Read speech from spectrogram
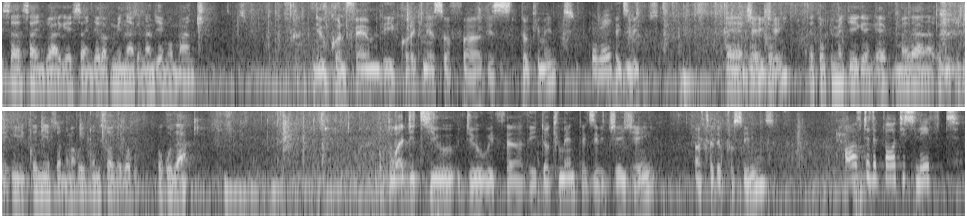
esasayindwa ke sayindelwa kumina ke nanjengomantshi Do you confirm the correctness of uh, this document? Correct. Exhibit eh JJ. le document ke ngivumelana ukuthi ke iqiniso noma kuyiqiniso ke lokhu okula What did you do with uh, the document, Exhibit JJ, after the proceedings? After the parties left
